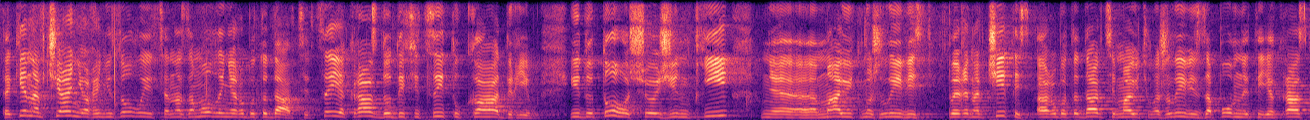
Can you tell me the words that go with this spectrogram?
Таке навчання організовується на замовлення роботодавців. Це якраз до дефіциту кадрів і до того, що жінки е, мають можливість перенавчитись, а роботодавці мають можливість заповнити якраз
